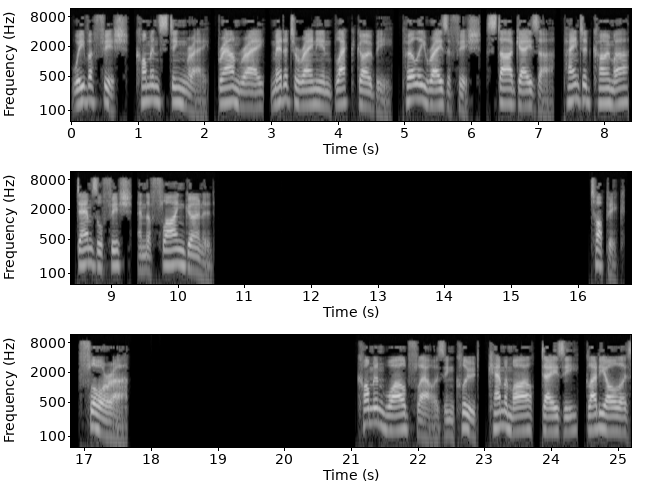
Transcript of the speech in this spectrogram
weaver fish, common stingray, brown ray, Mediterranean black goby, pearly razorfish, stargazer, painted comber, damselfish, and the flying gurnard. Topic: Flora Common wildflowers include, chamomile, daisy, gladiolus,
